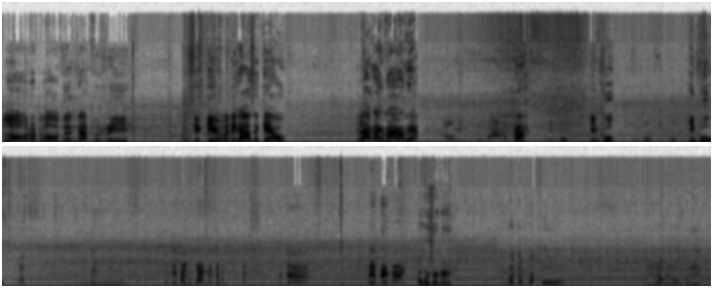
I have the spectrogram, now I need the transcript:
ถหล่อรถหล่อเมืองราชบุรี เสียเกลสวัสดีครับเสียเกลลากอะไรมาครับเนี่ย เอาหินพุมาครับฮะหินพุหินคุกหินพุหินพุหินผู้ครับเป็นเหมือนคล้ายๆลูกลังนะแต่มันมันมันจะมันจะแตกง่ายเอามาจากไหนเอามาจากปากคอครับดีเอาไปลงพอดีเ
